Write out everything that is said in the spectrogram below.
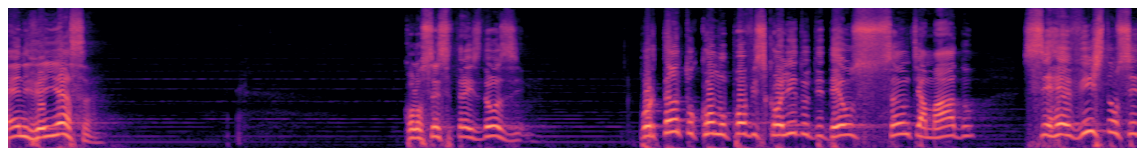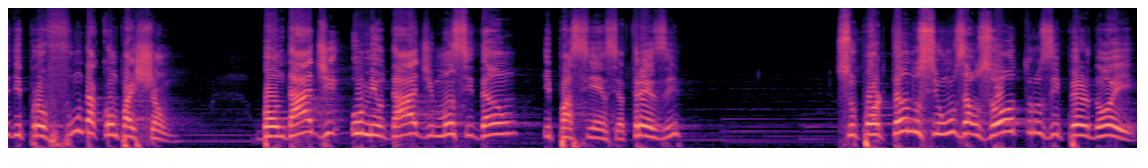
NVI essa? Colossenses 3,12. Portanto, como povo escolhido de Deus, santo e amado, se revistam-se de profunda compaixão, bondade, humildade, mansidão e paciência. 13. Suportando-se uns aos outros e perdoe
